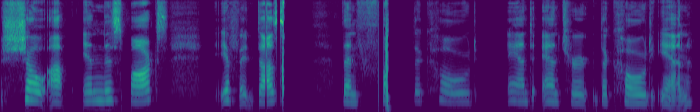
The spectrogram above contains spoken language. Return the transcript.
show up in this box. If it doesn't, then follow the code and enter the code in.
